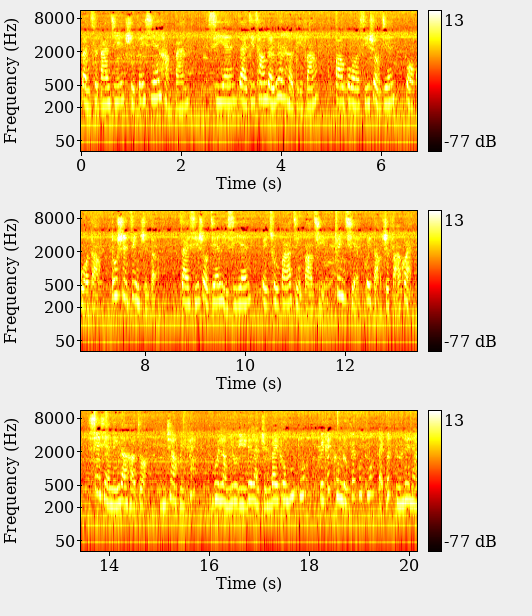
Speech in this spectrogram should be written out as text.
本次班机是非吸烟航班，吸烟在机舱的任何地方，包括洗手间或过道，都是禁止的。 在洗手间里吸烟会触发警报器，并且会导致罚款。谢谢您的合作。 Kính chào quý khách, vui lòng lưu ý đây là chuyến bay không hút thuốc. Quý khách không được phép hút thuốc tại bất cứ nơi nào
